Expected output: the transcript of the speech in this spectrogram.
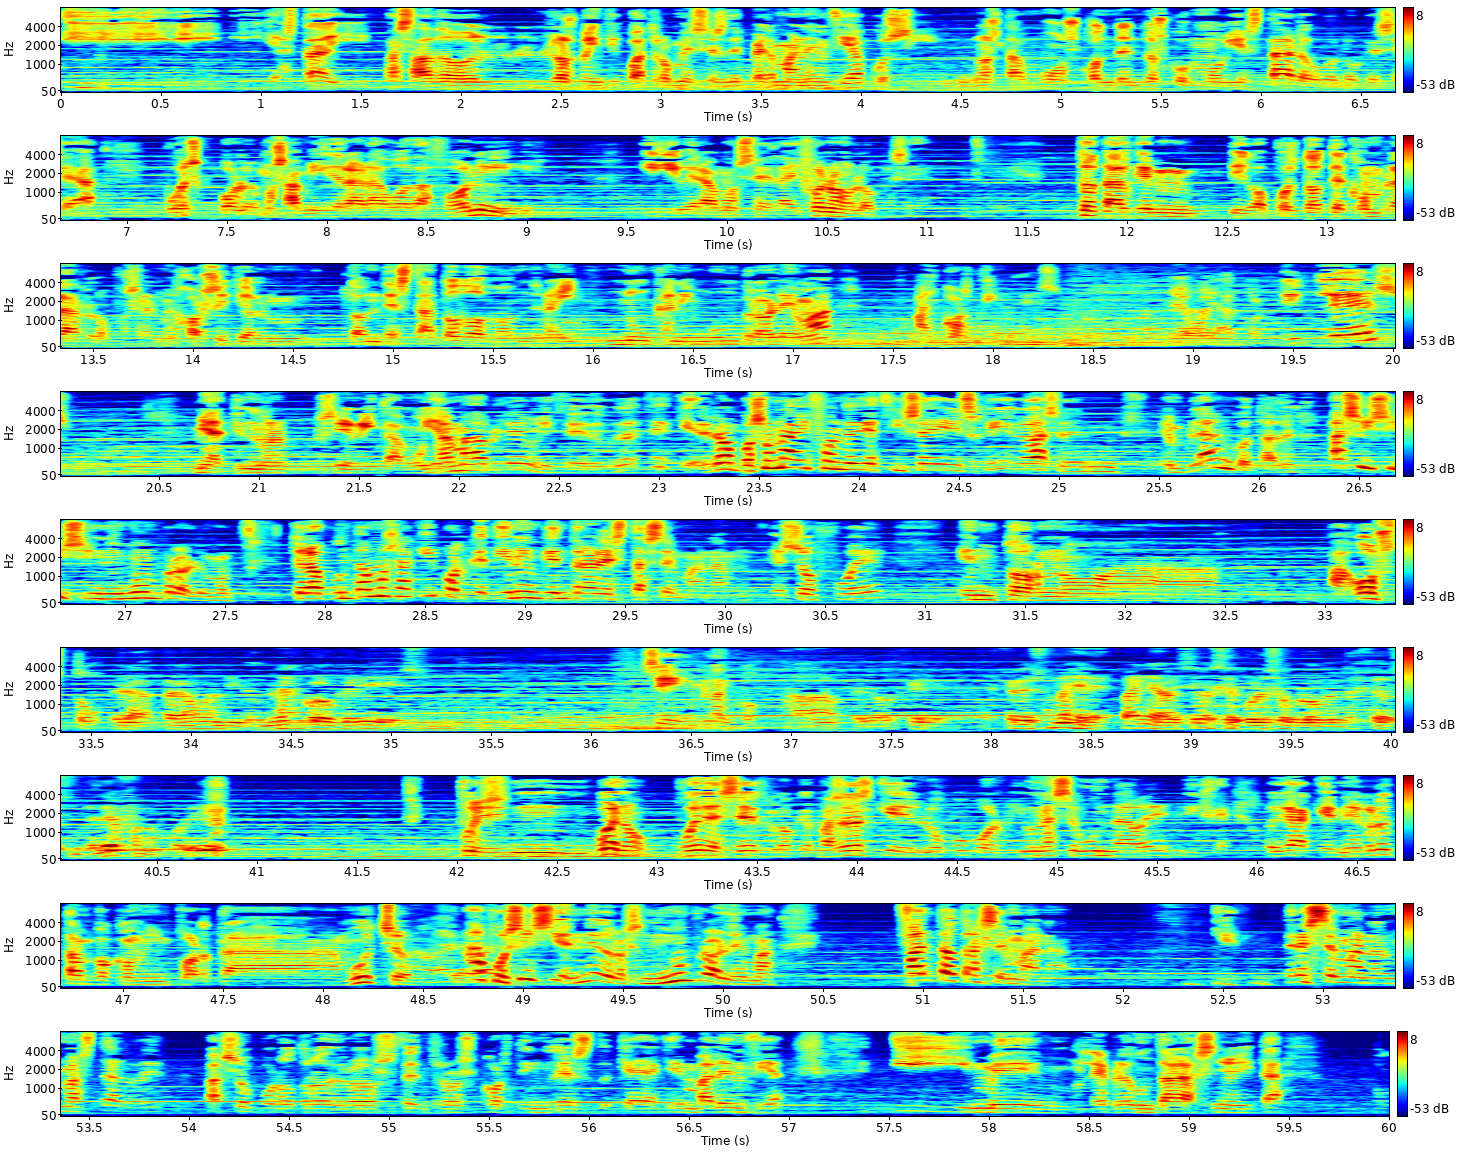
y, ya está. Y pasado los 24 meses de permanencia, pues si no estamos contentos con Movistar o lo que sea, pues volvemos a migrar a Vodafone y liberamos el iPhone o lo que sea. Total, que digo, pues ¿dónde comprarlo? Pues el mejor sitio, donde está todo, donde no hay nunca ningún problema, al corte inglés. Me voy al corte inglés, me atiende una señorita muy amable, me dice, ¿qué quieres? No, pues un iPhone de 16 gigas en, en blanco, tal. Ah, sí, sí, sin ningún problema. Te lo apuntamos aquí porque tienen que entrar esta semana. Eso fue en torno a agosto. Espera, espera un momentito, en blanco lo queríais. Sí, en blanco. Ah, pero es que, es que eres una en España, a ver si va a ser por eso por lo que te has quedado sin teléfono, jodido. Pues mm, bueno, puede ser. Lo que pasa es que luego volví una segunda vez y dije, oiga, que negro tampoco me importa mucho. Ah, vale, Ah, vale. pues sí, sí, en negro, sin ningún problema. Falta otra semana. Que tres semanas más tarde pasó por otro de los centros corte inglés que hay aquí en Valencia y me, le pregunta a la señorita,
